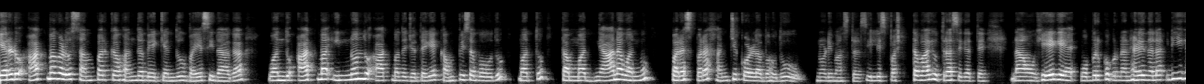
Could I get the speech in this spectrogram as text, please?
ಎರಡು ಆತ್ಮಗಳು ಸಂಪರ್ಕ ಹೊಂದಬೇಕೆಂದು ಬಯಸಿದಾಗ ಒಂದು ಆತ್ಮ ಇನ್ನೊಂದು ಆತ್ಮದ ಜೊತೆಗೆ ಕಂಪಿಸಬಹುದು ಮತ್ತು ತಮ್ಮ ಜ್ಞಾನವನ್ನು ಪರಸ್ಪರ ಹಂಚಿಕೊಳ್ಳಬಹುದು. ನೋಡಿ ಮಾಸ್ಟರ್ಸ್, ಇಲ್ಲಿ ಸ್ಪಷ್ಟವಾಗಿ ಉತ್ತರ ಸಿಗತ್ತೆ. ನಾವು ಹೇಗೆ ಒಬ್ರಿಗೊಬ್ರು ನಾನು ಹೇಳಿದ್ನಲ್ಲ ಈಗ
